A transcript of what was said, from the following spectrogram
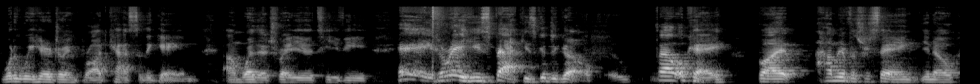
What do we hear during broadcasts of the game, um, whether it's radio, TV? Hey, hooray, he's back. He's good to go. Well, okay, but how many of us are saying, you know,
